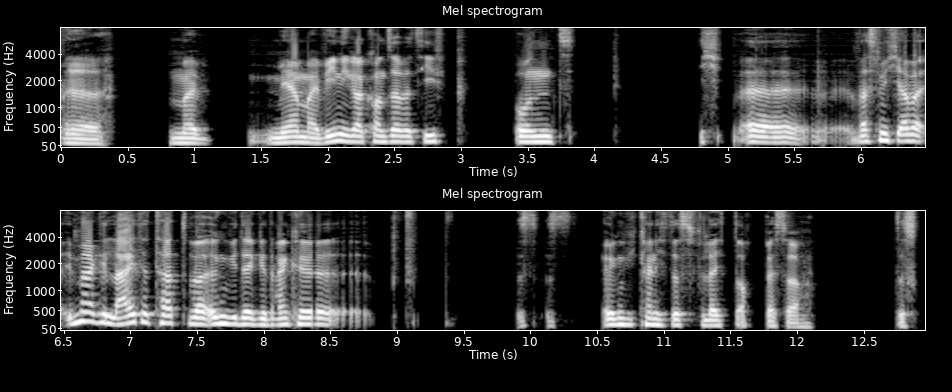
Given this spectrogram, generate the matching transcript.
Äh, mal mehr, mal weniger konservativ. Und ich, äh, was mich aber immer geleitet hat, war irgendwie der Gedanke, es, es, irgendwie kann ich das vielleicht doch besser. Das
